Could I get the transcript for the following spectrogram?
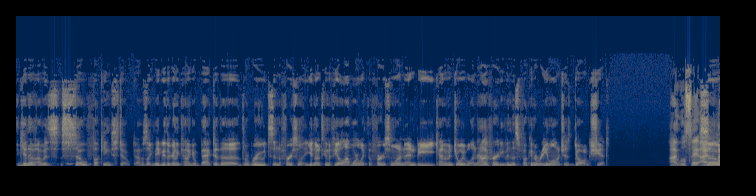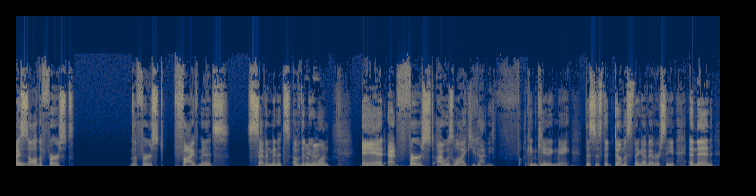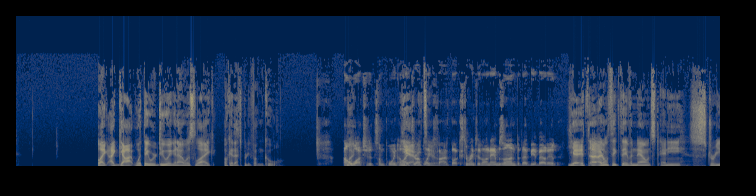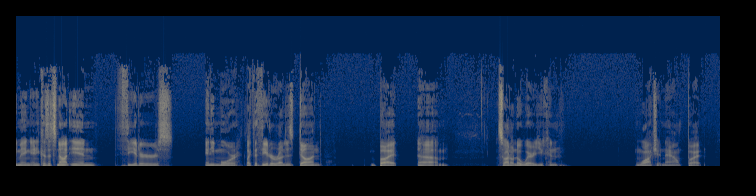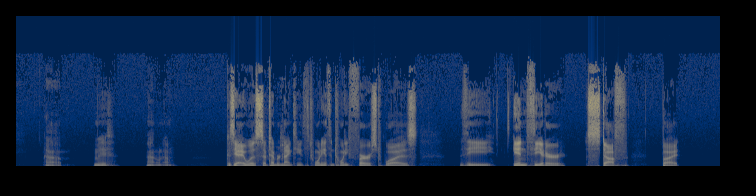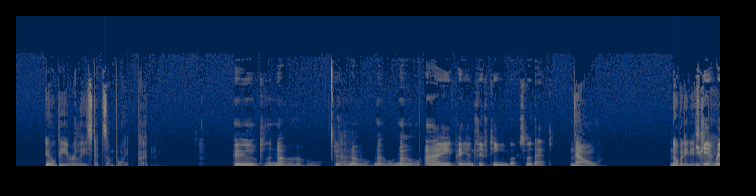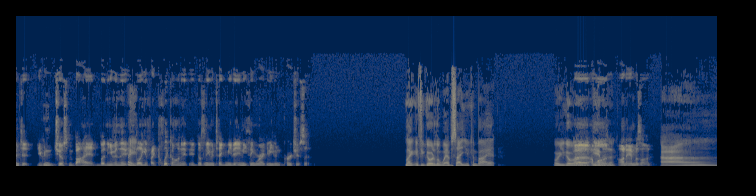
you know, I was so fucking stoked. I was like, maybe they're going to kind of go back to the the roots in the first one. You know, it's going to feel a lot more like the first one and be kind of enjoyable. And now I've heard even this fucking relaunch is dog shit. I will say I, So- I saw the first the first five minutes, seven minutes of the new one. And at first I was like, you gotta be fucking kidding me. This is the dumbest thing I've ever seen. And then like I got what they were doing, and I was like, okay, that's pretty fucking cool. I'll Like- watch it at some point. I Yeah, might me drop like five bucks to rent it on Amazon, but that'd be about it. Yeah, it, I don't think they've announced any streaming any because it's not in theaters anymore. Like the theater run is done, but um, so I don't know where you can watch it now. But eh, I don't know because yeah, it was September nineteenth, twentieth, and twenty first was the in theater stuff but it'll be released at some point. But Hell to the no, to the Uh, no, no, no. I ain't paying fifteen bucks for that. No, nobody needs. You can't rent it. You can just buy it. But even the, Wait. like, if I click on it, it doesn't even take me to anything where I can even purchase it. Like if you go to the website, you can buy it, or you go on Uh, I'm Amazon. on on Amazon, Ah,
